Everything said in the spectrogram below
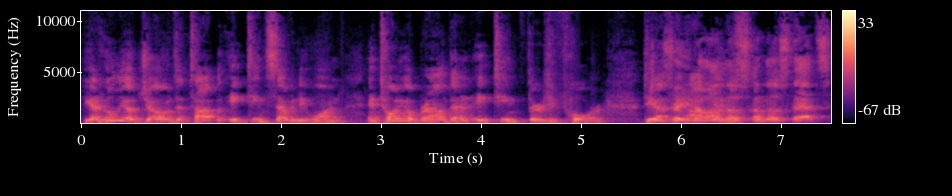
You got Julio Jones at top with 1871, Antonio Brown down at 1834, DeAndre so you know, on those on those stats,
